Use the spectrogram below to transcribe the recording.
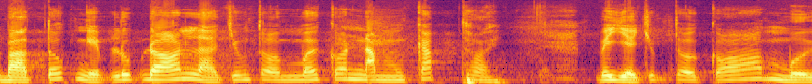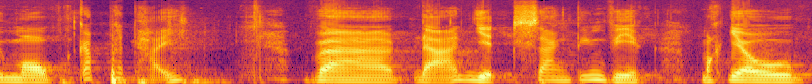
bà tốt nghiệp lúc đó là chúng tôi mới có 5 cấp thôi. Bây giờ chúng tôi có 11 cấp hết thảy. Và đã dịch sang tiếng Việt. Mặc dầu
